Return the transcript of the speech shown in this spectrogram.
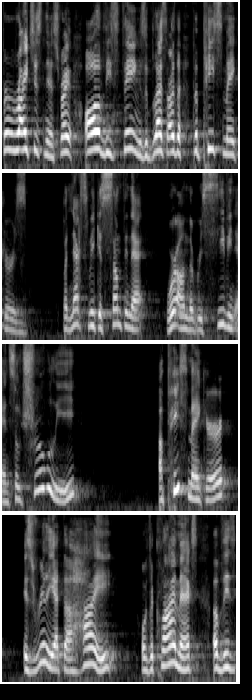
for righteousness, right? All of these things. Blessed are the, the peacemakers. But next week is something that we're on the receiving end. So truly, a peacemaker is really at the height or the climax of these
